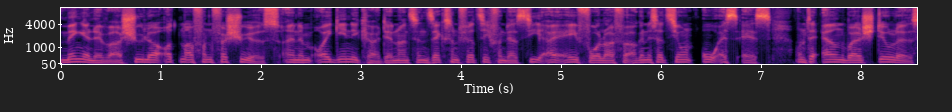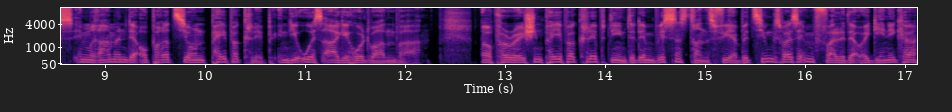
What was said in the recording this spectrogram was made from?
Mengele war Schüler Ottmar von Verschürs, einem Eugeniker, der 1946 von der CIA-Vorläuferorganisation OSS unter Alan Welch Dulles im Rahmen der Operation Paperclip in die USA geholt worden war. Operation Paperclip diente dem Wissenstransfer bzw. im Falle der Eugeniker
